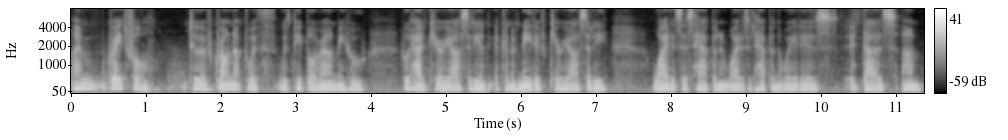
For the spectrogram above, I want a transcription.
I'm grateful to have grown up with, with people around me who who had curiosity and a kind of native curiosity why does this happen and why does it happen the way it is? It does. Um,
